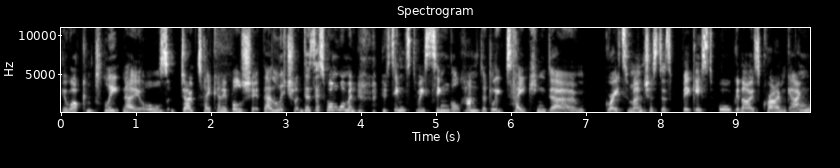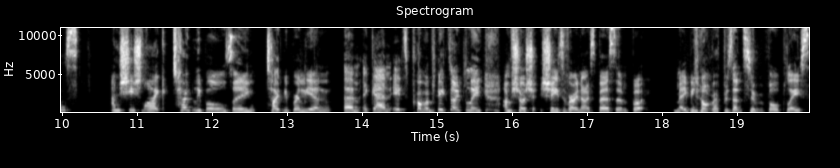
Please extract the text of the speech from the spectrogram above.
who are complete nails, don't take any bullshit. They're literally there's this one woman who seems to be single handedly taking down Greater Manchester's biggest organized crime gangs. and she's like totally ballsy, totally brilliant. Um, again, it's probably totally. I'm sure sh- she's a very nice person, but maybe not representative of all police.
